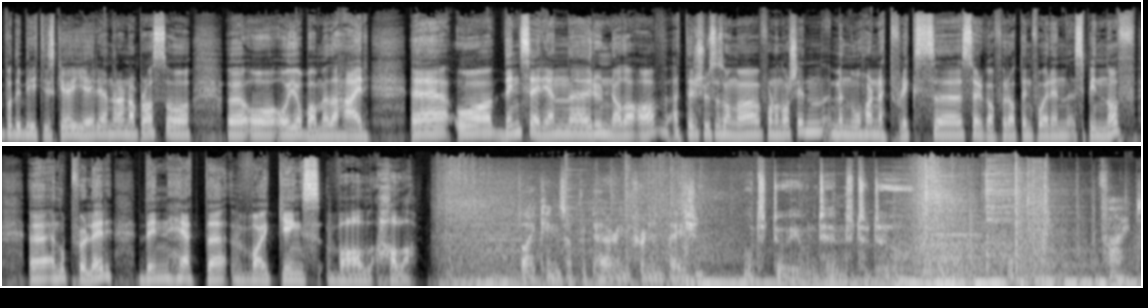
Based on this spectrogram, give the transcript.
på de britiske øyer en eller annen plass og, og, og jobba med det her. Eh, og den serien runda da av etter sju sesonger for noen år siden, men nå har Netflix uh, sørga for at den får en spin-off, eh, en oppfølger. Den heter Vikings Valhalla. Vikings are preparing for an invasion. What do you intend to do? Fight.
